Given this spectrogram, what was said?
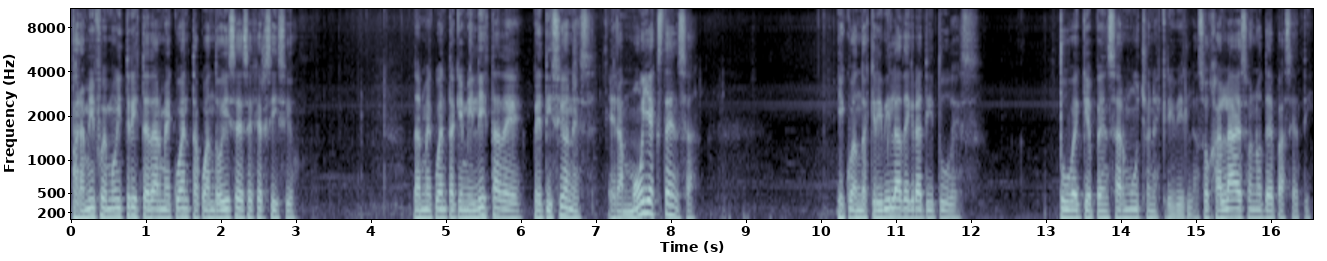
Para mí fue muy triste darme cuenta cuando hice ese ejercicio, darme cuenta que mi lista de peticiones era muy extensa y cuando escribí la de gratitudes, tuve que pensar mucho en escribirlas. Ojalá eso no te pase a ti.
